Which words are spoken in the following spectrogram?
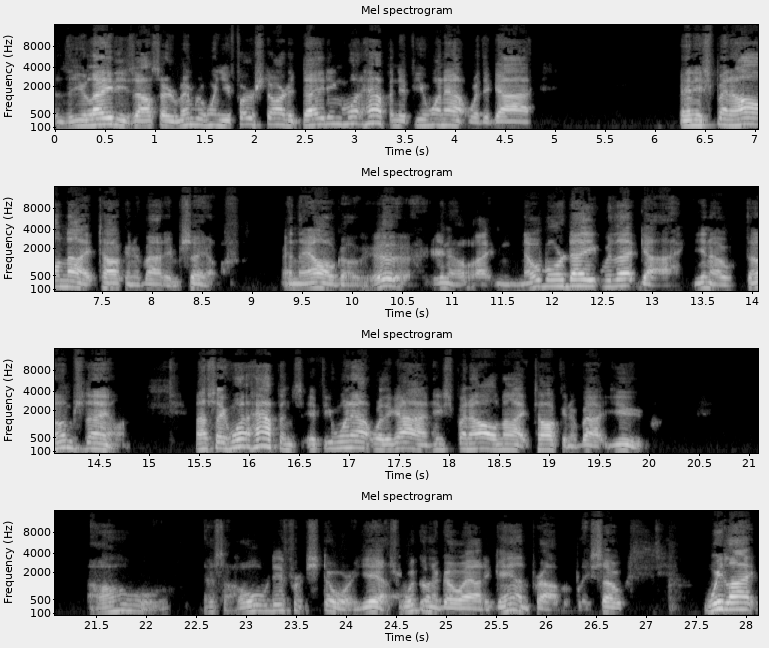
you ladies, I'll say, remember when you first started dating? What happened if you went out with a guy and he spent all night talking about himself? And they all go, you know, like no more date with that guy, you know, thumbs down. I say, what happens if you went out with a guy and he spent all night talking about you? Oh, that's a whole different story. Yes, we're going to go out again probably. So we like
